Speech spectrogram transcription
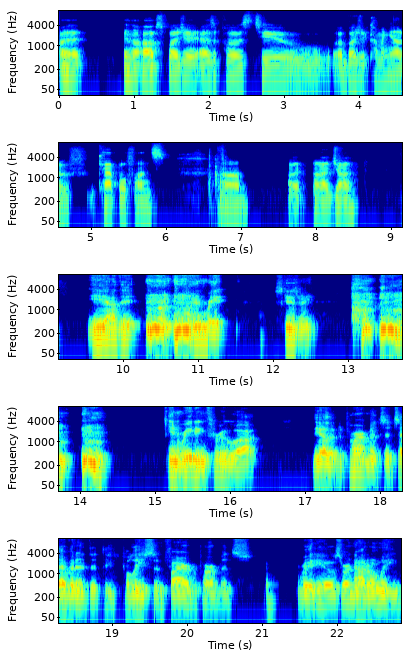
uh, in the ops budget as opposed to a budget coming out of capital funds. Um, but uh, John? Yeah, the and read, excuse me. in reading through uh, the other departments, it's evident that the police and fire departments radios are not only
